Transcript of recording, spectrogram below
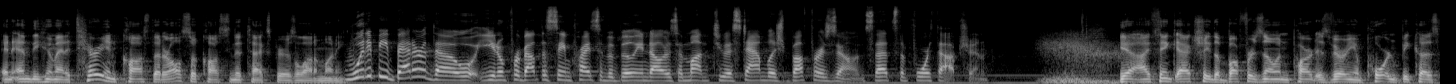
and end the humanitarian costs that are also costing the taxpayers a lot of money. Would it be better, though, you know, for about the same price of a billion dollars a month to establish buffer zones? That's the fourth option. Yeah, I think actually the buffer zone part is very important because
